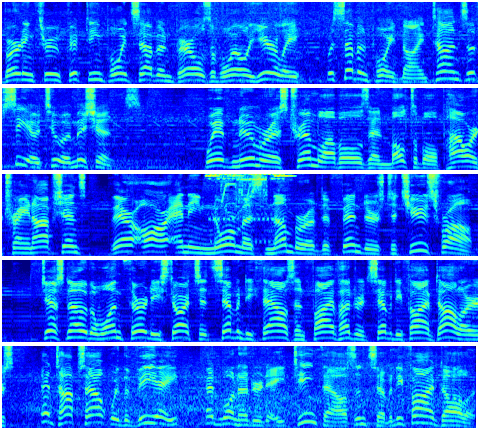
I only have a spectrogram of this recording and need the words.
burning through 15.7 barrels of oil yearly with 7.9 tons of CO2 emissions. With numerous trim levels and multiple powertrain options, there are an enormous number of Defenders to choose from. Just know the 130 starts at $70,575 and tops out with the V8 at $118,075.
